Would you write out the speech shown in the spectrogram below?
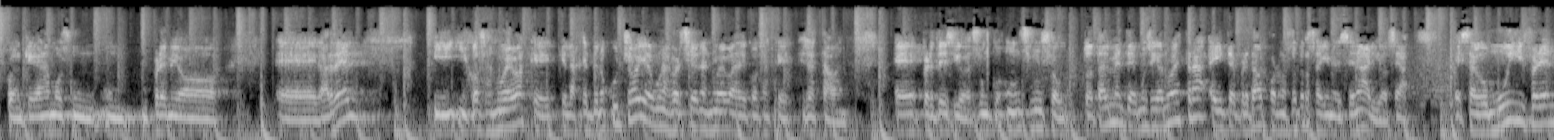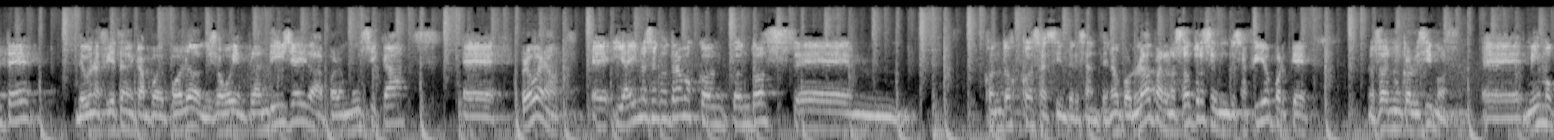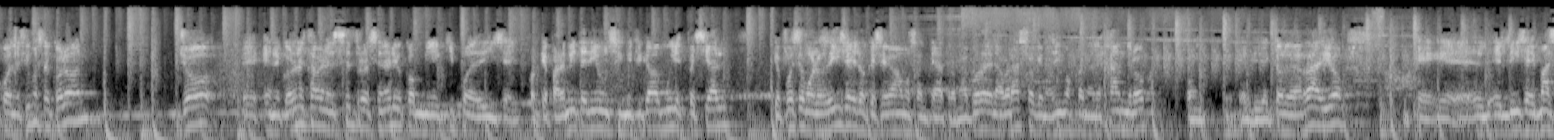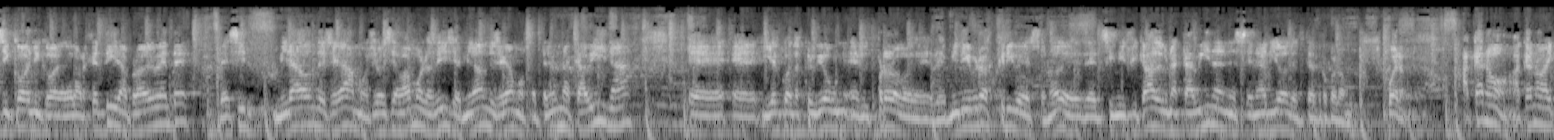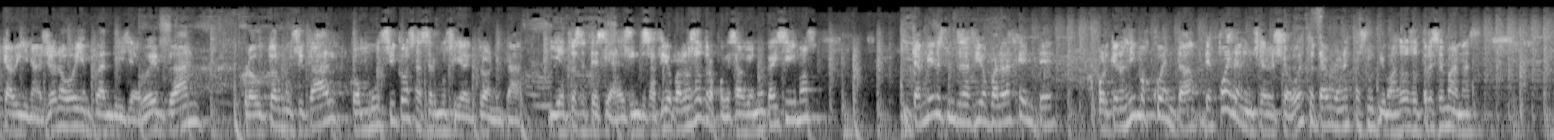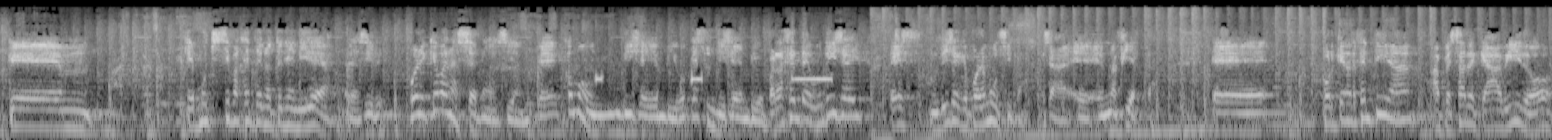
con el que ganamos un, premio eh, Gardel y, cosas nuevas que, la gente no escuchó y algunas versiones nuevas de cosas que, ya estaban. Eh, pero te digo, es un, un, show totalmente de música nuestra e interpretado por nosotros ahí en el escenario. O sea, es algo muy diferente de una fiesta en el campo de polo donde yo voy en plan DJ, a poner música. Eh, pero bueno, eh, y ahí nos encontramos con, con dos con dos cosas interesantes, ¿no? Por un lado, para nosotros es un desafío porque nosotros nunca lo hicimos. Eh, mismo cuando hicimos el Colón, yo eh, en el Colón estaba en el centro del escenario con mi equipo de DJ, porque para mí tenía un significado muy especial que fuésemos los DJs los que llegábamos al teatro. Me acuerdo del abrazo que nos dimos con Alejandro, con el director de la radio, que, el, DJ más icónico de la Argentina probablemente, decir, mira dónde llegamos. Yo decía, vamos los DJs, mira dónde llegamos, a tener una cabina. Eh, eh, y él cuando escribió el prólogo de, mi libro escribe eso, ¿no? del significado de una cabina en el escenario del Teatro Colón. Bueno, acá no, acá no hay cabina. Yo voy en plan DJ, voy en plan productor musical con músicos a hacer música electrónica. Y entonces te decía, es un desafío para nosotros porque es algo que nunca hicimos. Y también es un desafío para la gente porque nos dimos cuenta, después de anunciar el show, esto te hablo en estas últimas dos o tres semanas, que, mm, que muchísima gente no tenía ni idea. Es decir, bueno, ¿y qué van a hacer? Nos decían. Eh, ¿Cómo un DJ en vivo? ¿Qué es un DJ en vivo? Para la gente, un DJ es un DJ que pone música, o sea, eh, en una fiesta. Eh, porque en Argentina, a pesar de que ha habido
